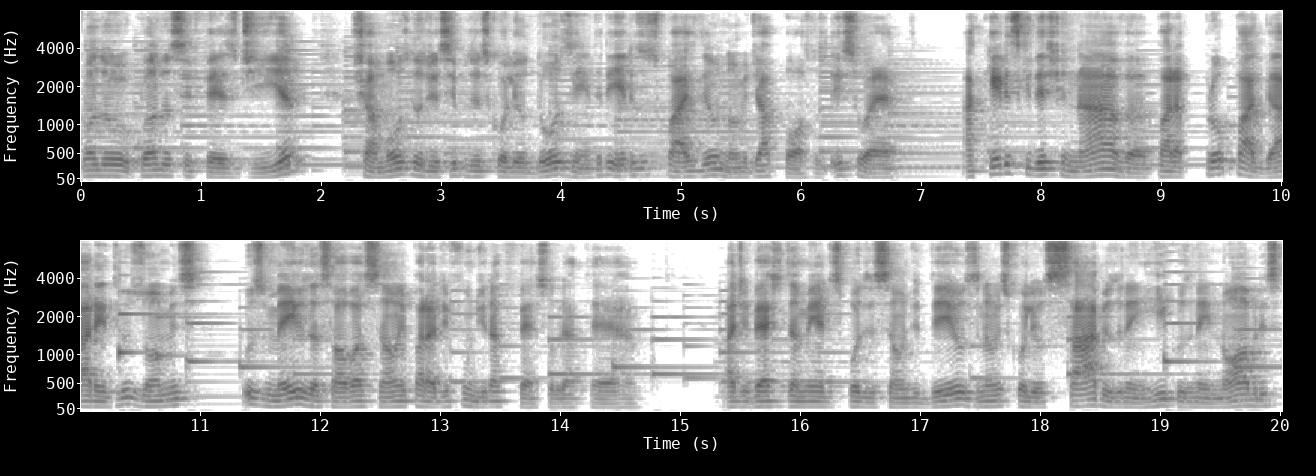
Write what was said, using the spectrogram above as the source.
quando, quando se fez dia, chamou os seus discípulos e escolheu doze entre eles, os quais deu o nome de apóstolos, isso é, aqueles que destinava para propagar entre os homens os meios da salvação e para difundir a fé sobre a terra. Adverte também a disposição de Deus, não escolheu sábios, nem ricos, nem nobres,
